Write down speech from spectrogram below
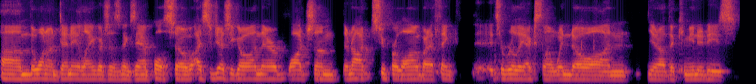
um, the one on Dene language as an example. So I suggest you go on there, watch them. They're not super long, but I think it's a really excellent window on you know the communities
